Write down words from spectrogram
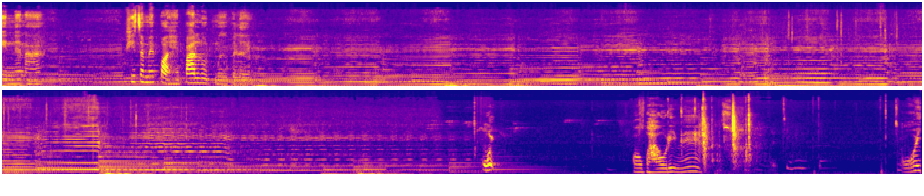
ลินเนี่ยนะ พี่จะไม่ปล่อยให้ป้าหลุดมือไปเลย ดิแม่ โอ้ย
